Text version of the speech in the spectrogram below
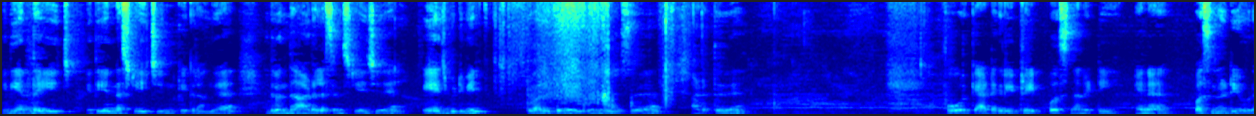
இது எந்த ஏஜ் இது என்ன ஸ்டேஜுன்னு கேட்குறாங்க இது வந்து adolescent stage age between twelve to eighteen years அடுத்து ஃபோர் கேட்டகரி ட்ரேட் பர்சனாலிட்டி என்ன? பர்சனாலிட்டியோட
